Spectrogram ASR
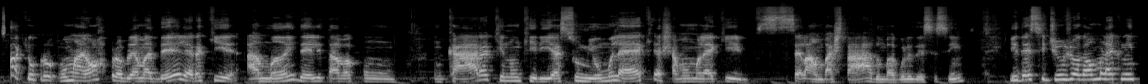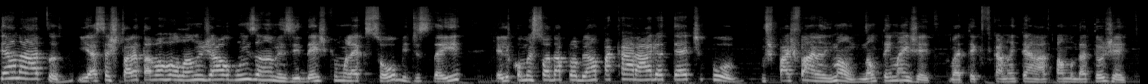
Só que o, o maior problema dele era que a mãe dele tava com um cara que não queria assumir o moleque, achava um moleque, sei lá, um bastardo, um bagulho desse assim, e decidiu jogar o moleque no internato. E essa história tava rolando já há alguns anos, e desde que o moleque soube disso daí, ele começou a dar problema pra caralho, até tipo, os pais falaram: irmão, não tem mais jeito, tu vai ter que ficar no internato pra mudar teu jeito.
